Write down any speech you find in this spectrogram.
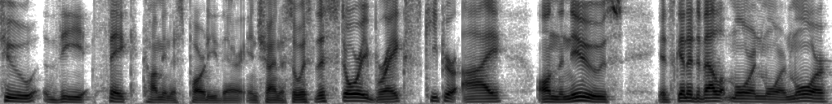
to the fake Communist Party there in China. So as this story breaks, keep your eye on the news. It's going to develop more and more and more.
